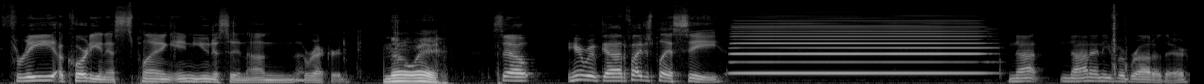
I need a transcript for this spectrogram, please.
three accordionists playing in unison on the record. No way. So here we've got if I just play a C, not not any vibrato there.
